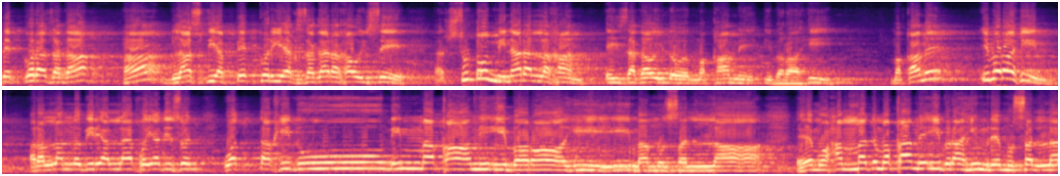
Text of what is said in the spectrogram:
পেক করা জায়গা হ্যাঁ? গ্লাস দিয়া পেক করি এক জায়গা রাখা হয়েছে ছোট মিনার আল্লাহ খান, এই জায়গা হইল মকামে ইব্রাহিম। মকামে ইব্রাহিম। আর আল্লাহ নবীরে আল্লাহ কইয়া দিছেন, ওয়াত্তাখিদু মিন মাকামি ইব্রাহিম মুসাল্লা। এ মোহাম্মদ, মকামে ইব্রাহিম রে মুসাল্লা,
